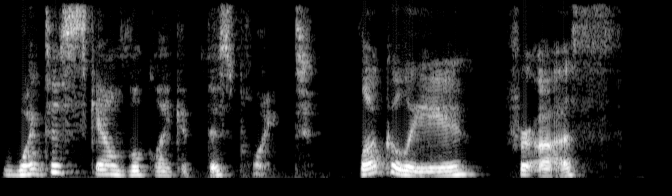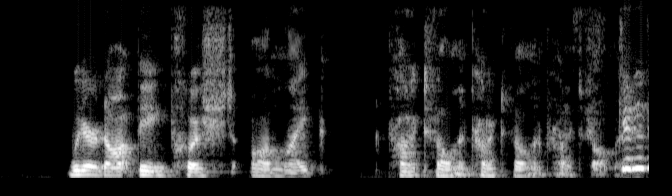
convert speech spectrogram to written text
What does scale look like at this point? Luckily for us, we are not being pushed on like product development, product development, product development. Get it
